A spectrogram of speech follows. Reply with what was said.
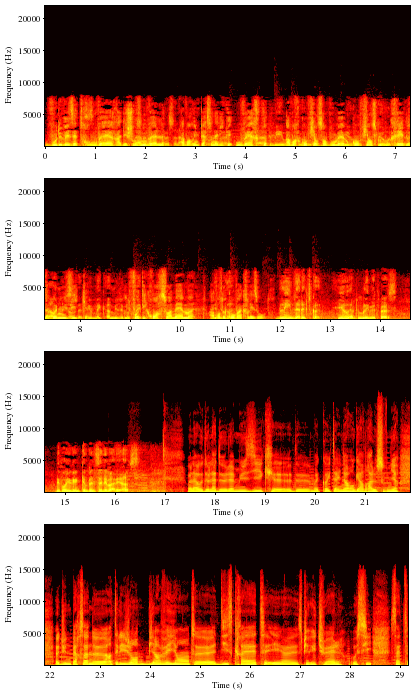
Vous devez être ouvert à des choses nouvelles, avoir une personnalité ouverte, avoir confiance en vous-même, confiance que vous créez de la bonne musique. Il faut y croire soi-même avant de convaincre les autres. Voilà, au-delà de la musique euh, de McCoy Tyner, on gardera le souvenir euh, d'une personne euh, intelligente, bienveillante, discrète et spirituelle aussi. Cette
